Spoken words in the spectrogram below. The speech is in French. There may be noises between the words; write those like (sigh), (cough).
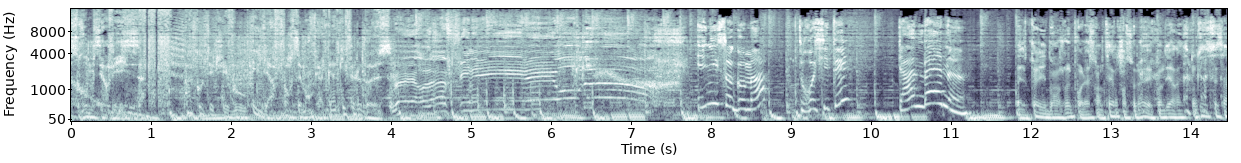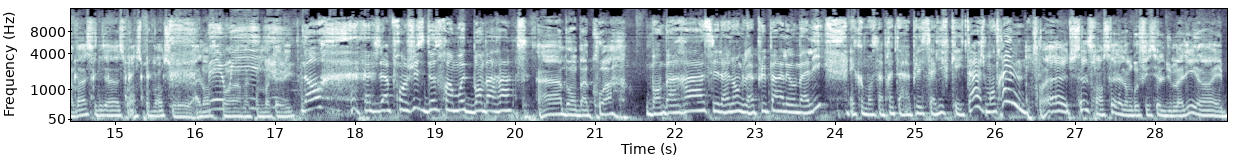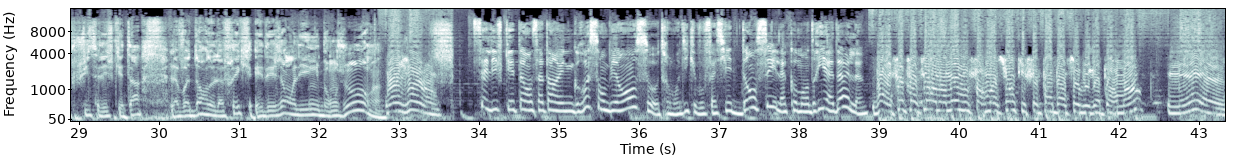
Buzz Room Service. À côté de chez vous, il y a forcément quelqu'un qui fait le buzz. Vers l'infini et au-delà Inisogoma Drocité Canben L'alcool est dangereux pour la santé en consommant avec modération. Que ça va, Cynthia, en ce moment tu allonge Mais toi, oui. raconte-moi ta vie. Non, (laughs) j'apprends juste deux, trois mots de Bambara. Ah bon bah quoi? Bambara, c'est la langue la plus parlée au Mali. Et comment s'apprête à appeler Salif Keita Je m'entraîne. Ouais, tu sais, le français est la langue officielle du Mali, hein, et puis Salif Keita, la voix d'or de l'Afrique, est déjà en ligne. Bonjour. Bonjour. Salif Keita, on s'attend à une grosse ambiance. Autrement dit que vous fassiez danser la commanderie Adol. Bon, cette fois-ci, on a même une formation qui ne fait pas danser obligatoirement, mais euh,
